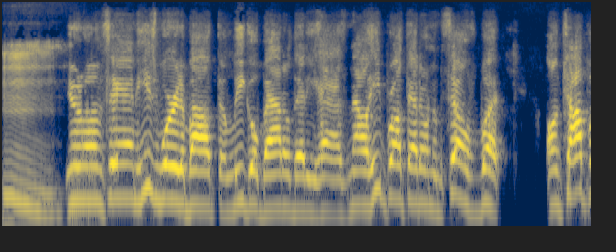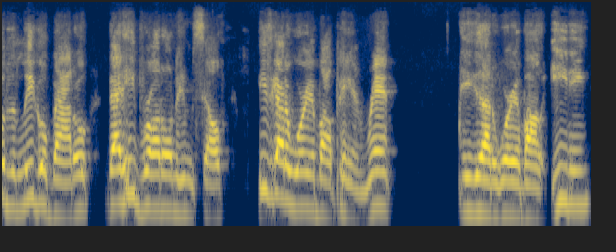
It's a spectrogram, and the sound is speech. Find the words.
Mm. You know what I'm saying? He's worried about the legal battle that he has. Now he brought that on himself, but on top of the legal battle that he brought on himself, he's got to worry about paying rent. He's got to worry about eating.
